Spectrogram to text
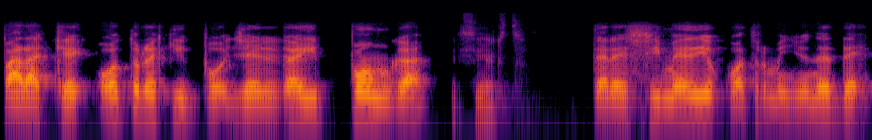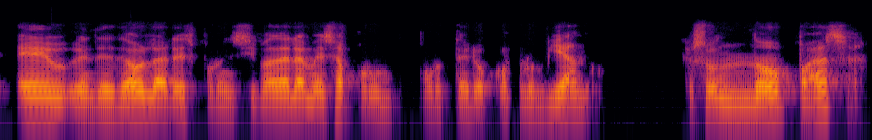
para que otro equipo llegue y ponga es cierto. tres y medio, cuatro millones de, de dólares por encima de la mesa por un portero colombiano. Eso no pasa,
